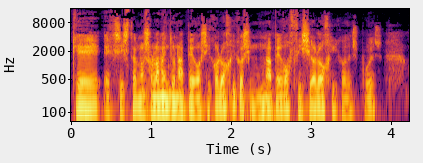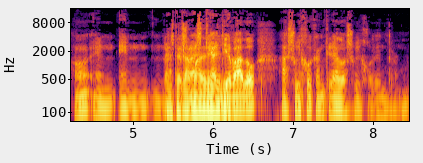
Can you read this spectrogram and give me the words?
que exista no solamente un apego psicológico, sino un apego fisiológico después ¿no? en, en, las personas que han llevado a su hijo, que han creado a su hijo dentro. ¿no?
